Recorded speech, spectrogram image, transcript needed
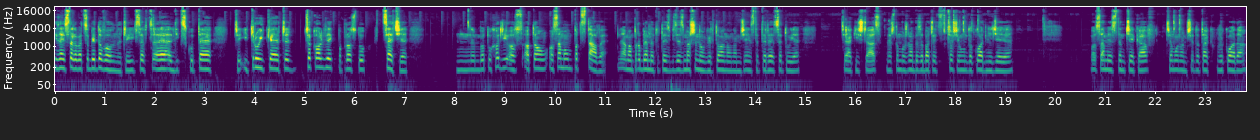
i zainstalować sobie dowolne, czy XFCE, LXQT, czy i trójkę, czy cokolwiek po prostu chcecie. Mm, Bo tu chodzi o, o tą, o samą podstawę. Ja mam problemy tutaj widzę z maszyną wirtualną, ona mi się niestety resetuje co jakiś czas. Zresztą można by zobaczyć, co się dokładnie dzieje. Bo sam jestem ciekaw, czemu nam się to tak wykłada.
